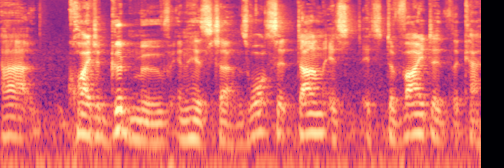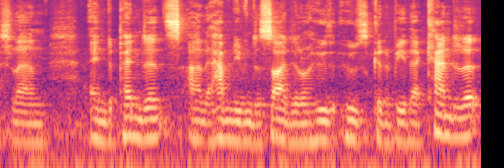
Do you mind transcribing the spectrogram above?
uh, quite a good move in his terms. What's it done? It's it's divided the Catalan independents and they haven't even decided on who, who's going to be their candidate,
